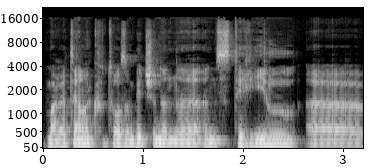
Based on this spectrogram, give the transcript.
Maar uiteindelijk het was een beetje een, een steriel uh,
